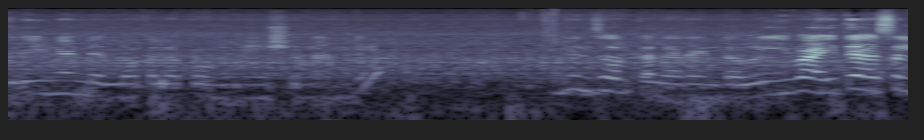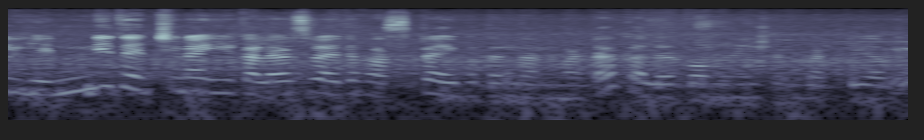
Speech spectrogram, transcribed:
green and yellow colour combination అండి. బ్రింజోల్ కలర్ అండ్ ఇవి అయితే అసలు ఎన్ని తెచ్చినా ఈ కలర్స్లో అయితే ఫస్ట్ అయిపోతుంది అనమాట కలర్ కాంబినేషన్ బట్టి అవి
